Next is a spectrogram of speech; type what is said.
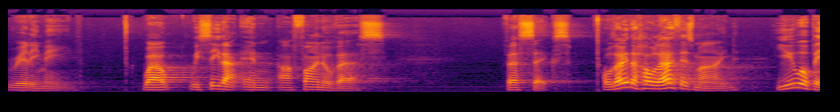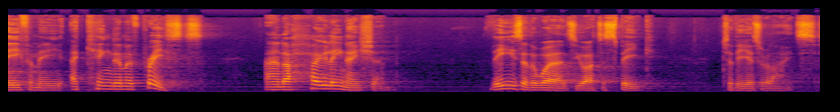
really mean? Well, we see that in our final verse, verse 6. Although the whole earth is mine, you will be for me a kingdom of priests and a holy nation. These are the words you are to speak to the Israelites.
